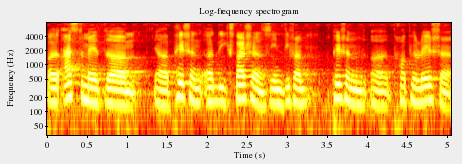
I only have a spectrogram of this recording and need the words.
uh, estimate the uh, patient, uh, the expressions in different patient uh, population.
